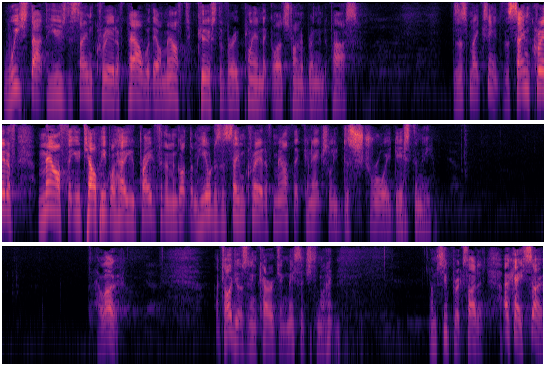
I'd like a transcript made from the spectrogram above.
we start to use the same creative power with our mouth to curse the very plan that God's trying to bring into pass. Does this make sense? The same creative mouth that you tell people how you prayed for them and got them healed is the same creative mouth that can actually destroy destiny. Hello. I told you it was an encouraging message tonight. I'm super excited. Okay, so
